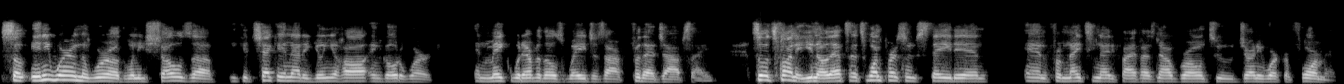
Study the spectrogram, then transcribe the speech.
So anywhere in the world, when he shows up, he could check in at a union hall and go to work and make whatever those wages are for that job site. So it's funny, you know, that's that's one person who stayed in and from 1995 has now grown to journey worker foreman.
